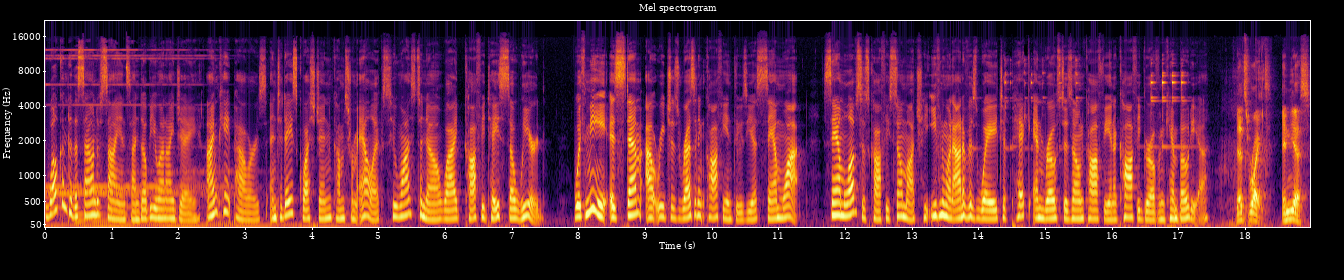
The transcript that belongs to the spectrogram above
Welcome to the Sound of Science on WNIJ. I'm Kate Powers, and today's question comes from Alex, who wants to know why coffee tastes so weird. With me is STEM Outreach's resident coffee enthusiast, Sam Watt. Sam loves his coffee so much, he even went out of his way to pick and roast his own coffee in a coffee grove in Cambodia. That's right. And yes,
